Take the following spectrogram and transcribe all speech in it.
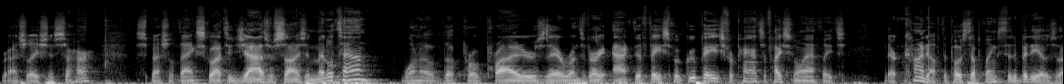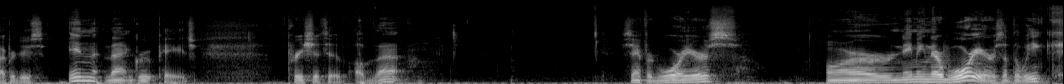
Congratulations to her. Special thanks go out to Jazzercise in Middletown. One of the proprietors there runs a very active Facebook group page for parents of high school athletes. They're kind enough to post up links to the videos that I produce in that group page. Appreciative of that. Sanford Warriors are naming their Warriors of the Week.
